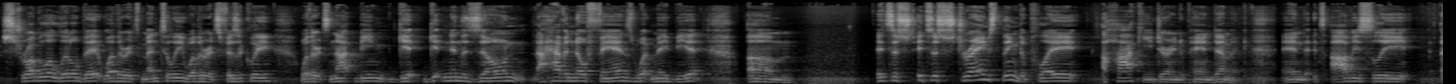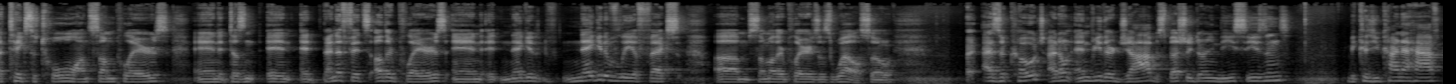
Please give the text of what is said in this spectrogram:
struggle a little bit, whether it's mentally, whether it's physically, whether it's not being get getting in the zone, not having no fans, what may be it. Um, it's a it's a strange thing to play hockey during the pandemic, and it's obviously it takes a toll on some players and it doesn't it, it benefits other players and it negative negatively affects um, some other players as well. So as a coach i don't envy their job especially during these seasons because you kind of have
